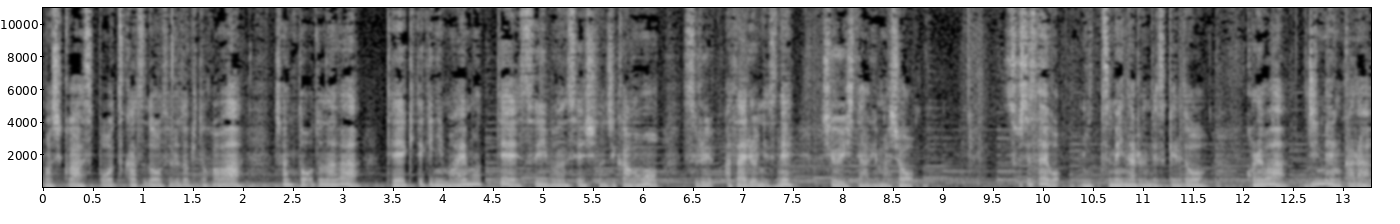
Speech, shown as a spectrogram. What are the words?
もしくはスポーツ活動をする時とかはちゃんと大人が定期的に前もって水分摂取の時間をする与えるようにですね注意してあげましょう。そして最後3つ目になるんですけれどこれは地面から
